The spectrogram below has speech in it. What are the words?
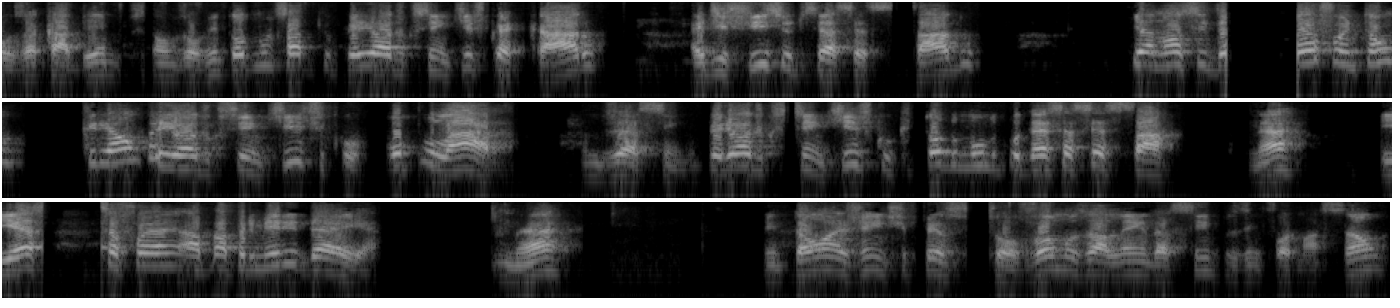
os acadêmicos que estão nos ouvindo, todo mundo sabe que o periódico científico é caro, é difícil de ser acessado. E a nossa ideia foi, então, criar um periódico científico popular, vamos dizer assim. Um periódico científico que todo mundo pudesse acessar. Né? E essa foi a, a primeira ideia. Né? Então, a gente pensou, vamos além da simples informação,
